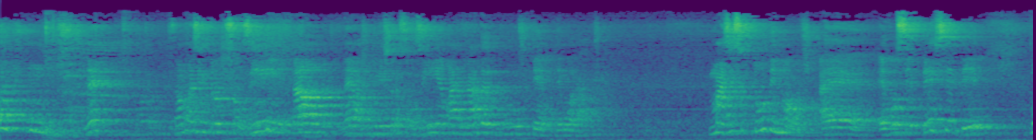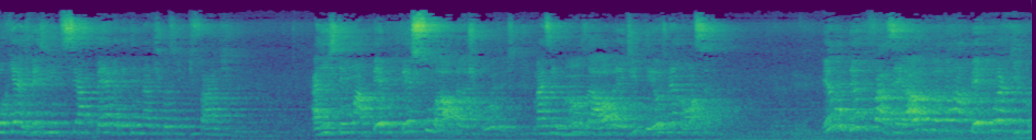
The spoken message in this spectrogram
um, um né? Só umas introduçãozinhas e tal, né? Uma administraçãozinha, mas nada muito tempo, demorado. Mas isso tudo, irmãos, é, é você perceber, porque às vezes a gente se apega a determinadas coisas que a gente faz. A gente tem um apego pessoal pelas coisas, mas irmãos, a obra é de Deus, não é nossa. Eu não tenho que fazer algo porque eu tenho um apego por aquilo.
